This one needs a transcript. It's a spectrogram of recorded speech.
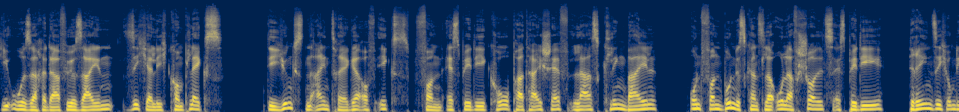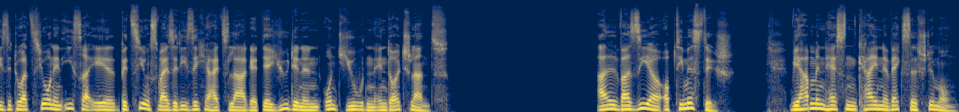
Die Ursache dafür seien sicherlich komplex. Die jüngsten Einträge auf X von SPD-Co-Parteichef Lars Klingbeil und von Bundeskanzler Olaf Scholz SPD drehen sich um die Situation in Israel bzw. die Sicherheitslage der Jüdinnen und Juden in Deutschland. Al-Wazir optimistisch. Wir haben in Hessen keine Wechselstimmung.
